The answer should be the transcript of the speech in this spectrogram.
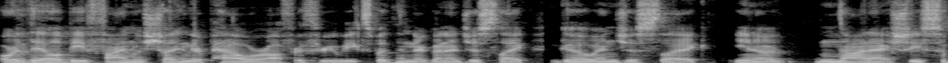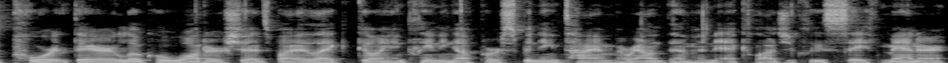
or they'll be fine with shutting their power off for three weeks. But then they're going to just like go and just like you know not actually support their local watersheds by like going and cleaning up or spending time around them in ecologically safe manner.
